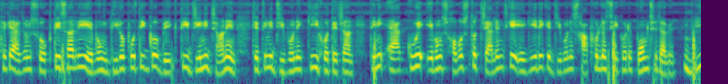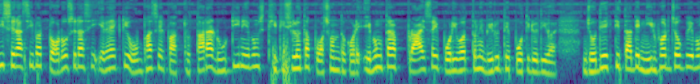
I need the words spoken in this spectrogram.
থেকে একজন শক্তিশালী এবং দৃঢ়প্রতিজ্ঞ ব্যক্তি যিনি জানেন যে তিনি জীবনে কি হতে চান, তিনি একগুয়ে এবং সমস্ত চ্যালেঞ্জকে এগিয়ে রেখে জীবনে সাফল্যের শিখরে পৌঁছে যাবেন। বৃষ রাশি বা টরস রাশি এরা একটি অভ্যাসের পাত্র। তারা রুটিন এবং স্থিতিশীলতা পছন্দ করে এবং তারা প্রায়শই পরিবর্তনের বিরুদ্ধে প্রতিরোধী হয়। যদি একটি তাদের নির্ভরযোগ্য এবং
